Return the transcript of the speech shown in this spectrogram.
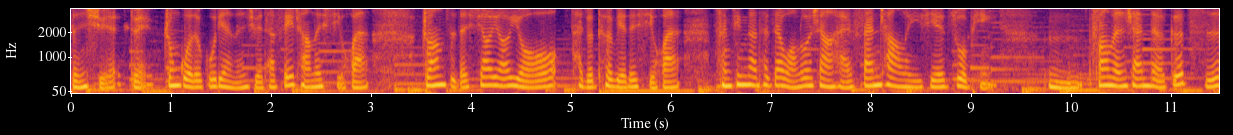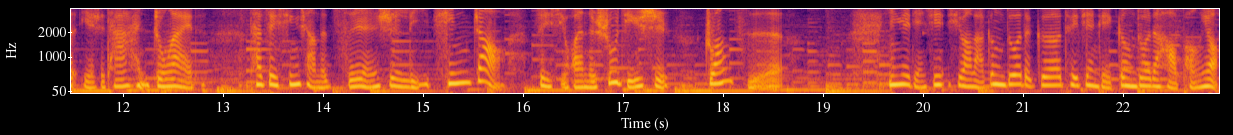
文学，对中国的古典文学，他非常的喜欢。庄子的《逍遥游》，他就特别的喜欢。曾经呢，他在网络上还翻唱了一些作品，嗯，方文山的歌词也是他很钟爱的。他最欣赏的词人是李清照，最喜欢的书籍是《庄子》。音乐点心，希望把更多的歌推荐给更多的好朋友。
